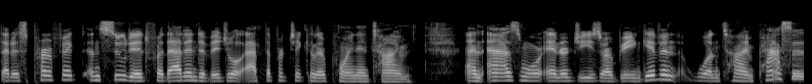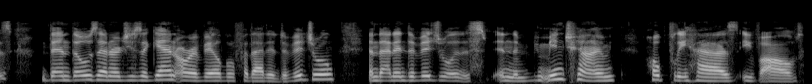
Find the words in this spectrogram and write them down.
that is perfect and suited for that individual at the particular point in time. And as more energies are being given, one time passes, then those energies again are available for that individual, and that individual in, this, in the meantime hopefully has evolved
